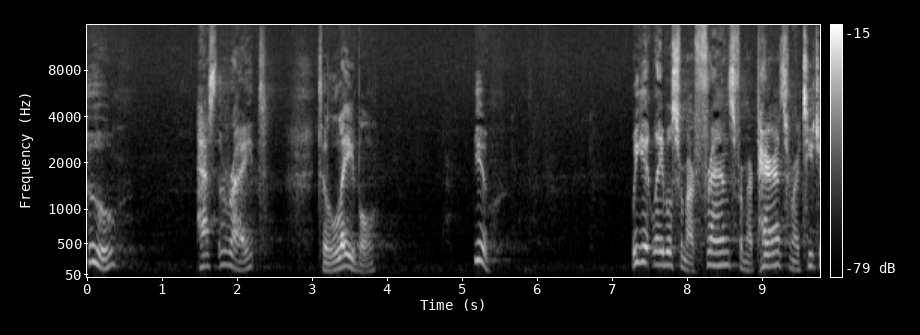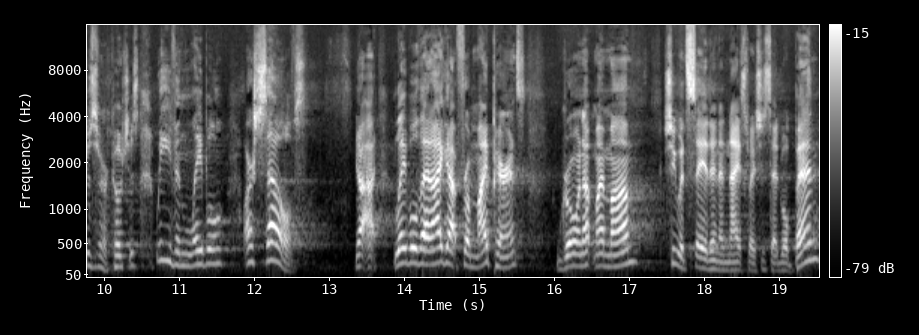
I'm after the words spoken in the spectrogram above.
Who has the right to label you. We get labels from our friends, from our parents, from our teachers, or our coaches. We even label ourselves. You know, I, label that I got from my parents. Growing up, my mom, she would say it in a nice way. She said, Well, Ben,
